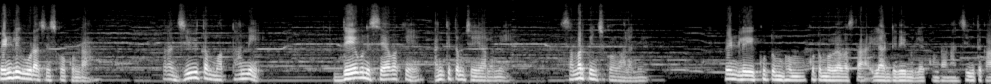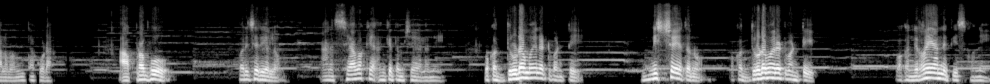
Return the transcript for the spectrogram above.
పెండ్లి కూడా చేసుకోకుండా తన జీవితం మొత్తాన్ని దేవుని సేవకే అంకితం చేయాలని సమర్పించుకోవాలని పెండ్లి కుటుంబం కుటుంబ వ్యవస్థ ఇలాంటివేమి లేకుండా నా జీవితకాలం అంతా కూడా ఆ ప్రభు పరిచర్యలో ఆయన సేవకే అంకితం చేయాలని ఒక దృఢమైనటువంటి నిశ్చయతను ఒక దృఢమైనటువంటి ఒక నిర్ణయాన్ని తీసుకొని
